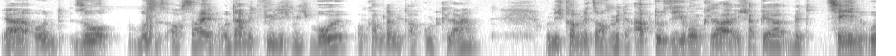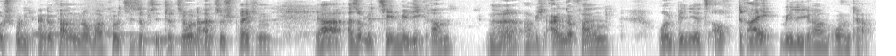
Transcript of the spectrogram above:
Ja, und so muss es auch sein. Und damit fühle ich mich wohl und komme damit auch gut klar. Und ich komme jetzt auch mit der Abdosierung klar. Ich habe ja mit 10 ursprünglich angefangen, nochmal kurz die Substitution anzusprechen. Ja, also mit 10 Milligramm ne, habe ich angefangen und bin jetzt auf 3 Milligramm runter.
